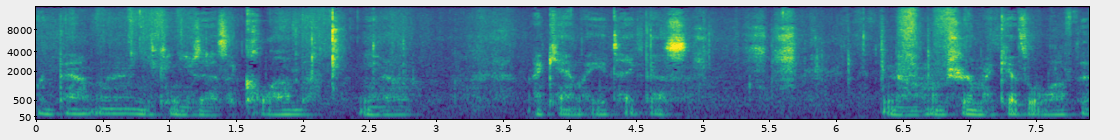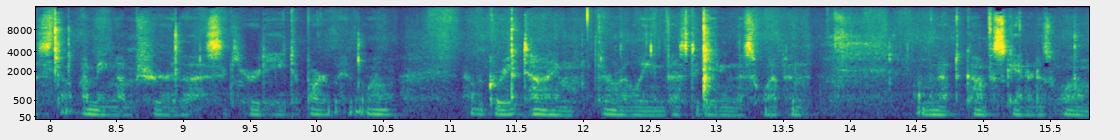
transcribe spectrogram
with that one. You can use it as a club, you know. I can't let you take this. No, I'm sure my kids will love this stuff. I mean, I'm sure the security department will have a great time thoroughly investigating this weapon. I'm gonna have to confiscate it as well.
